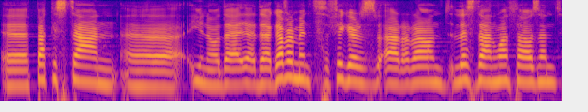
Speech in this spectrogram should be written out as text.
Uh, Pakistan, uh, you know, the, the government figures are around less than 1,000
